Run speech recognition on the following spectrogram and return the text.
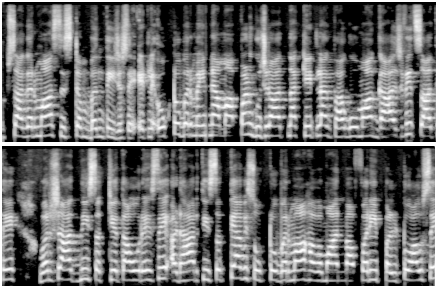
ઉપસાગરમાં સિસ્ટમ બનતી જશે. એટલે ઓક્ટોબર મહિનામાં પણ ગુજરાતના કેટલાક ભાગોમાં ગાજવીજ સાથે વરસાદની શક્યતાઓ રહેશે. અઢારથી સત્યાવીસ ઓક્ટોબરમાં હવામાનમાં ફરી પલટો આવશે.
